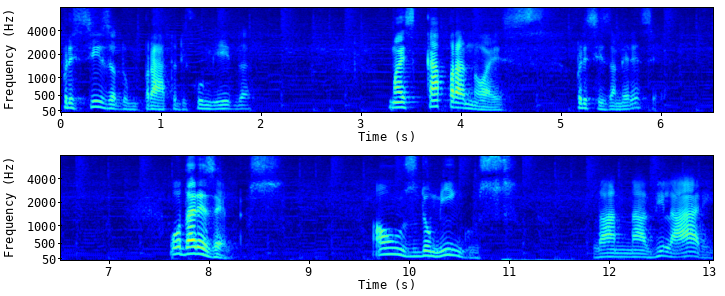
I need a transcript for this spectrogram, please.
precisa de um prato de comida, mas cá para nós precisa merecer. Vou dar exemplos. Há uns domingos, lá na Vila Ares,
